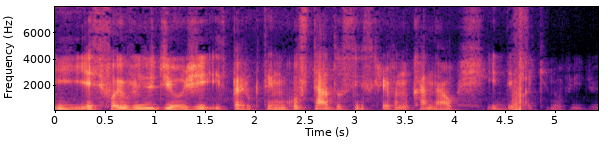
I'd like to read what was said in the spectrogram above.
E esse foi o vídeo de hoje. Espero que tenham gostado. Se inscreva no canal e dê like no vídeo.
